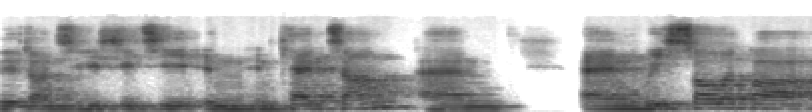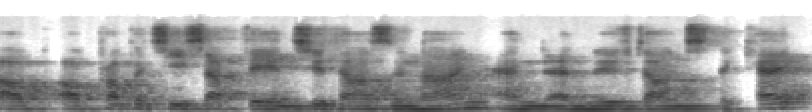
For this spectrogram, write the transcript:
moved on to UCT in, in Cape Town. Um, and we sold up our, our, our, properties up there in 2009 and, and moved down to the Cape.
